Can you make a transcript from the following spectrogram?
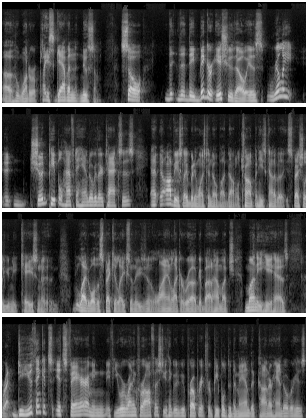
uh, who want to replace Gavin Newsom. So the, the, the bigger issue, though, is really uh, should people have to hand over their taxes? Uh, obviously, everybody wants to know about Donald Trump, and he's kind of a special, unique case in uh, light of all the speculation that he's lying like a rug about how much money he has. Right. Do you think it's it's fair? I mean, if you were running for office, do you think it would be appropriate for people to demand that Connor hand over his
